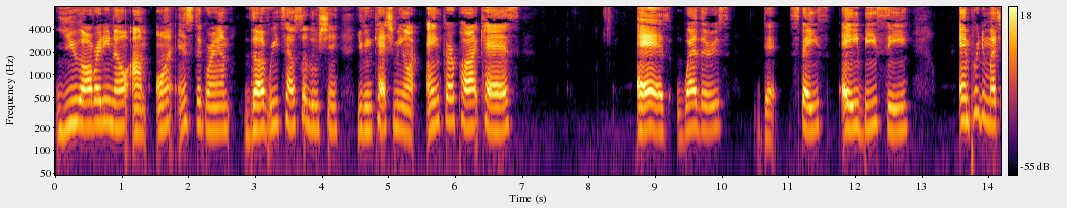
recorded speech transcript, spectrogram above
You already know I'm on Instagram, The Retail Solution. You can catch me on Anchor Podcast as Weathers that space ABC and pretty much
